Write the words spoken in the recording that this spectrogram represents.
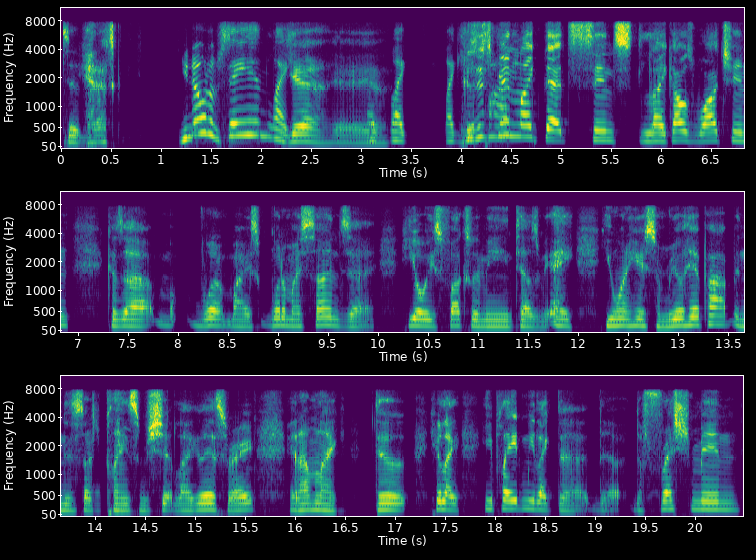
to yeah, that's you know what I'm saying? Like yeah, yeah, yeah. like like like because it's hip-hop- been like that since like I was watching because uh m- one of my one of my sons uh he always fucks with me and tells me hey you want to hear some real hip hop and then starts playing some shit like this right? And I'm like dude he like he played me like the the the freshman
